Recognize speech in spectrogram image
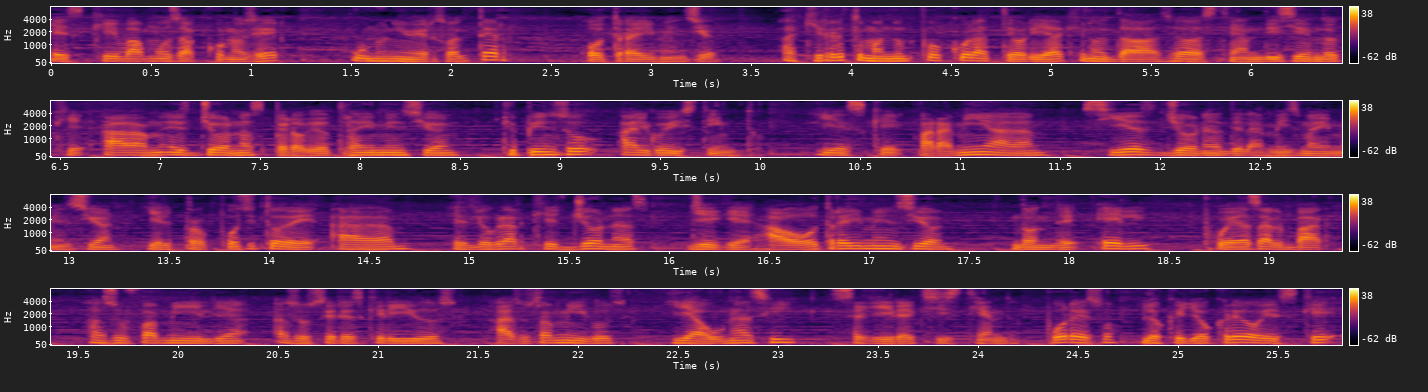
es que vamos a conocer un universo alterno, otra dimensión. Aquí retomando un poco la teoría que nos daba Sebastián diciendo que Adam es Jonas pero de otra dimensión, yo pienso algo distinto. Y es que para mí Adam sí es Jonas de la misma dimensión. Y el propósito de Adam es lograr que Jonas llegue a otra dimensión donde él pueda salvar a su familia, a sus seres queridos, a sus amigos y aún así seguir existiendo. Por eso, lo que yo creo es que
